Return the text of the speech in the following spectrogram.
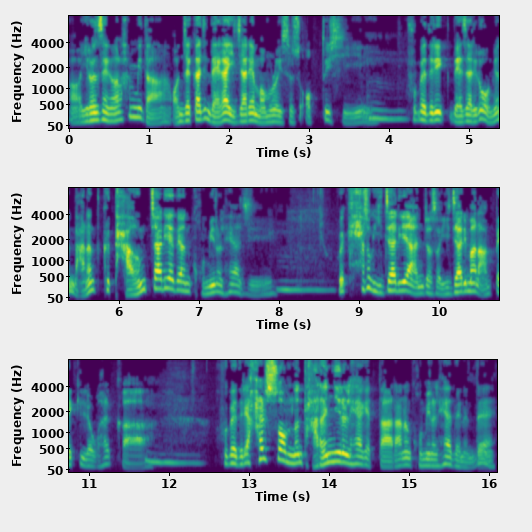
어, 이런 생각을 합니다. 언제까지 내가 이 자리에 머물러 있을 수 없듯이 음. 후배들이 내 자리로 오면 나는 그 다음 자리에 대한 고민을 해야지. 음. 왜 계속 이 자리에 앉아서 이 자리만 안 뺏기려고 할까? 음. 후배들이 할 수 없는 다른 일을 해야겠다라는 고민을 해야 되는데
